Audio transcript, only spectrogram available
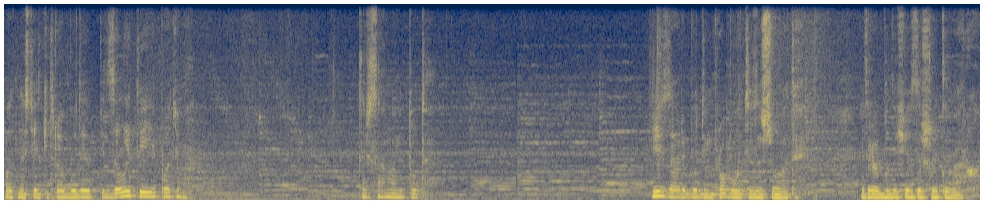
От настільки треба буде підзалити її потім. Те ж саме і тут. І зараз будемо пробувати зашивати. І треба буде ще зашити верх.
